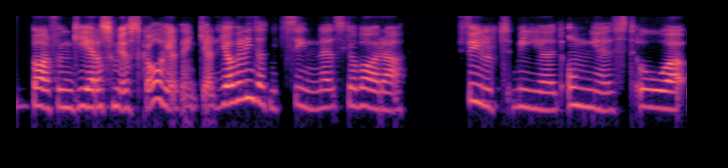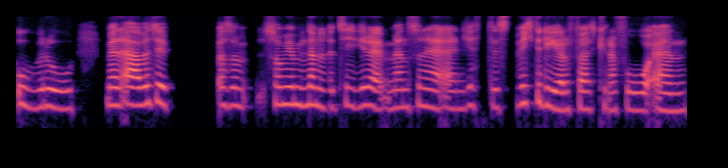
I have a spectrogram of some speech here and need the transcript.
bara fungera som jag ska helt enkelt. Jag vill inte att mitt sinne ska vara fyllt med ångest och oro. Men även typ, alltså, som jag nämnde tidigare, mensen är en jätteviktig del för att kunna få en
